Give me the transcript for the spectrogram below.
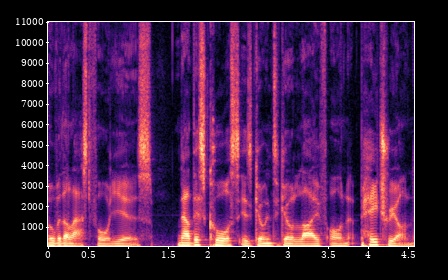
over the last four years. Now, this course is going to go live on Patreon.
